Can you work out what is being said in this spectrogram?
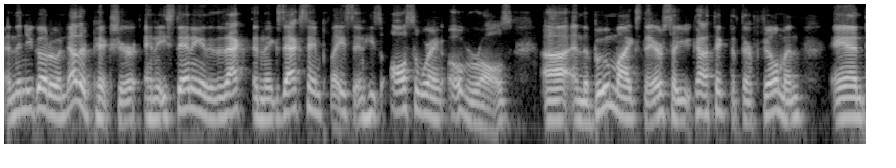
And then you go to another picture, and he's standing in the exact in the exact same place, and he's also wearing overalls, uh, and the boom mic's there, so you gotta think that they're filming, and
